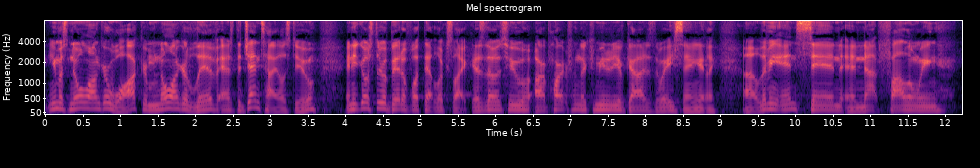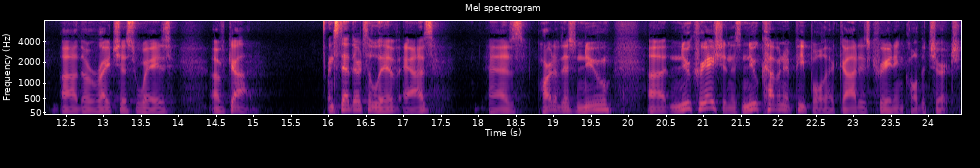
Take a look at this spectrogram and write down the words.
you must no longer walk or no longer live as the Gentiles do. And he goes through a bit of what that looks like. As those who are apart from the community of God, is the way he's saying it, like uh, living in sin and not following uh, the righteous ways of God. Instead, they're to live as, as part of this new, uh, new creation, this new covenant people that God is creating called the church.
